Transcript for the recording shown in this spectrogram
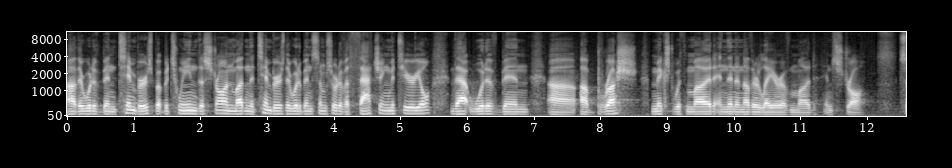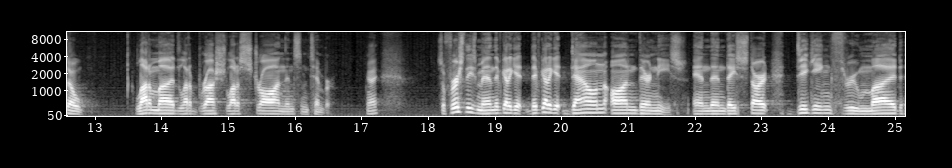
uh, there would have been timbers, but between the straw and mud and the timbers, there would have been some sort of a thatching material that would have been uh, a brush mixed with mud, and then another layer of mud and straw. So a lot of mud, a lot of brush, a lot of straw, and then some timber. Okay? So first these men, they've got to get they've got to get down on their knees and then they start digging through mud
